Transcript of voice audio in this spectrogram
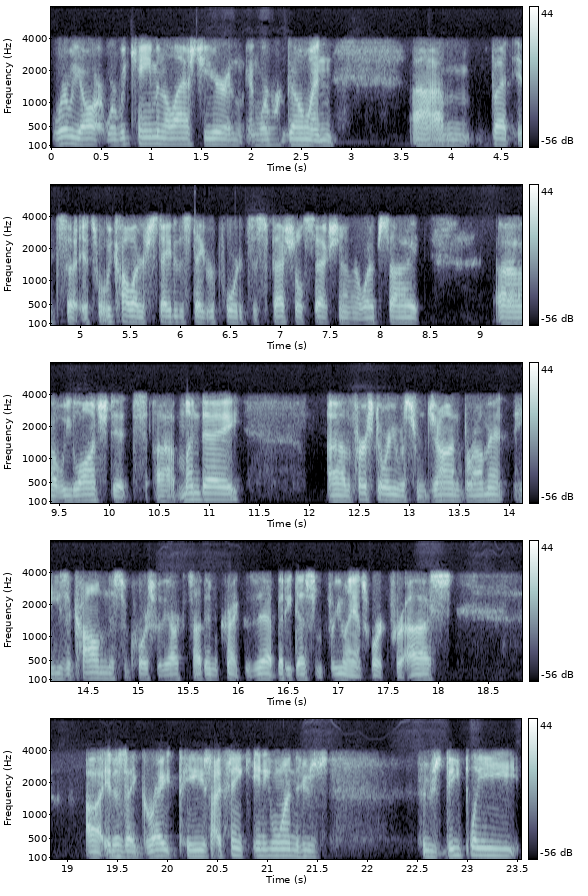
where we are, where we came in the last year, and, and where we're going. Um, but it's a, it's what we call our state of the state report. It's a special section on our website. Uh, we launched it uh, Monday. Uh, the first story was from John Brummett. He's a columnist, of course, with the Arkansas Democrat Gazette, but he does some freelance work for us. Uh, it is a great piece. I think anyone who's who's deeply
